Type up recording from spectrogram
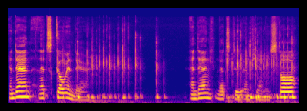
And then let's go in there and then let's do npm install.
